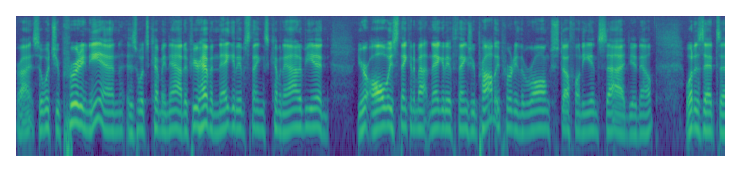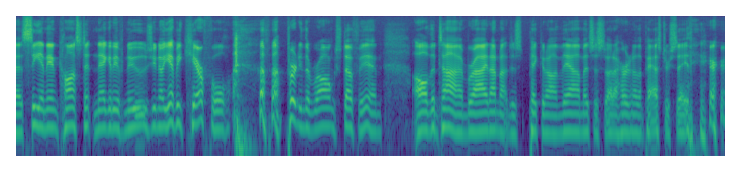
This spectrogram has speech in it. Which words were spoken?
right? So what you're putting in is what's coming out. If you're having negative things coming out of you and you're always thinking about negative things, you're probably putting the wrong stuff on the inside, you know. What is that uh, CNN constant negative news? You know, to be careful about putting the wrong stuff in all the time, right? I'm not just picking on them. It's just what I heard another pastor say there.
